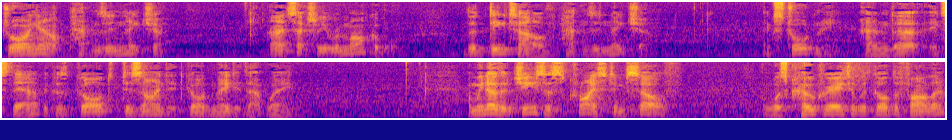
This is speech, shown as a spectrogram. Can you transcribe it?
drawing out patterns in nature. And it's actually remarkable the detail of the patterns in nature. Extraordinary. And uh, it's there because God designed it, God made it that way. And we know that Jesus Christ himself was co creator with God the Father,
